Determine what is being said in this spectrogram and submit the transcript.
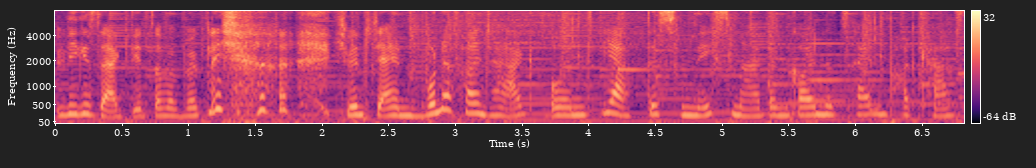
wie gesagt, jetzt aber wirklich. Ich wünsche dir einen wundervollen Tag und ja, bis zum nächsten Mal beim Goldene Zeiten Podcast.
